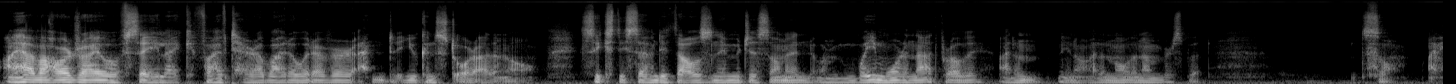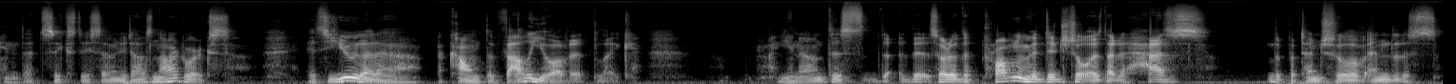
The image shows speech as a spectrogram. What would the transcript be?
i have a hard drive of say like 5 terabyte or whatever and you can store i don't know 60 70,000 images on it or way more than that probably. I don't you know i don't know the numbers but so i mean that's 60 70,000 artworks it's you that uh, account the value of it like you know this the, the sort of the problem with digital is that it has the potential of endless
